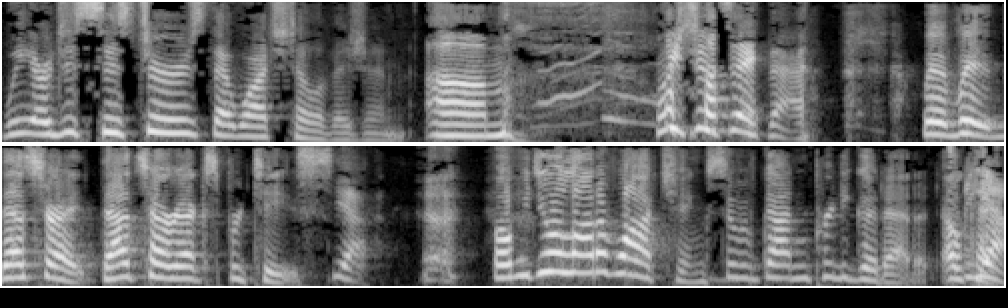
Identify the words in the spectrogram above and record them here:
We are just sisters that watch television. Um, we should say that. Wait, wait, that's right. That's our expertise. Yeah. But we do a lot of watching, so we've gotten pretty good at it. Okay. Yeah.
